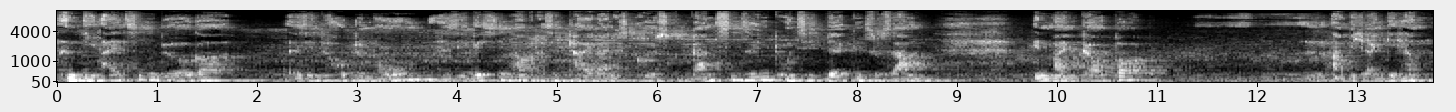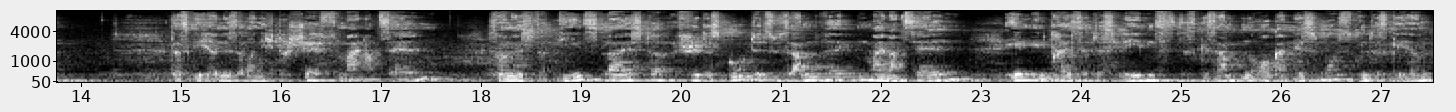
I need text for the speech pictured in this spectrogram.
die einzelnen Bürger sind autonom, sie wissen aber, dass sie Teil eines größeren Ganzen sind und sie wirken zusammen. In meinem Körper habe ich ein Gehirn. Das Gehirn ist aber nicht der Chef meiner Zellen, sondern ist der Dienstleister für das gute Zusammenwirken meiner Zellen im Interesse des Lebens des gesamten Organismus und das Gehirn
